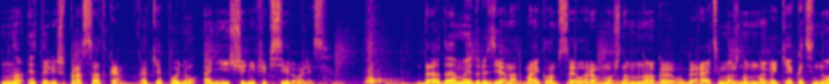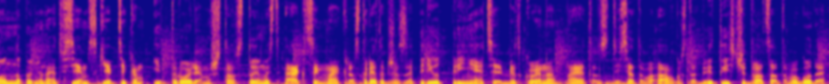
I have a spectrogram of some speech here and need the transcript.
Но это лишь просадка. Как я понял, они еще не фиксировались. Да-да, мои друзья, над Майклом Сейлором можно много угорать, можно много кекать, но он напоминает всем скептикам и троллям, что стоимость акций MicroStrategy за период принятия биткоина, а это с 10 августа 2020 года,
